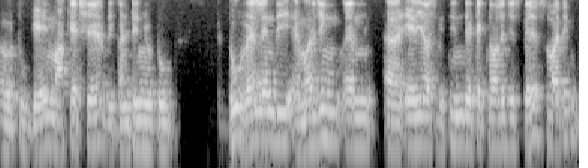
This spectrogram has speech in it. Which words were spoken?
uh, to gain market share. We continue to do well in the emerging um, uh, areas within the technology space. So I think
